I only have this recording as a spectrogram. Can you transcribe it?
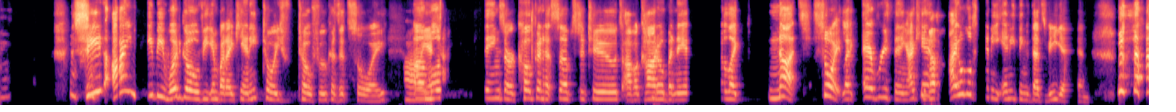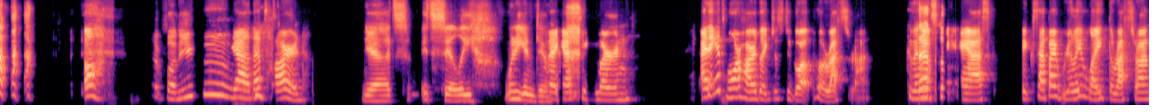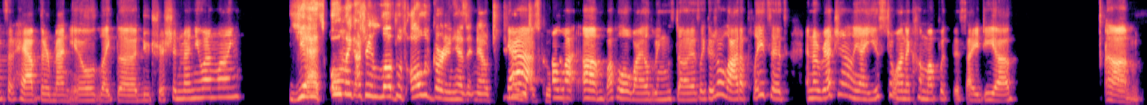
See, I maybe would go vegan, but I can't eat to- tofu because it's soy. Oh, um, yeah. Most things are coconut substitutes, avocado, banana, like nuts, soy, like everything. I can't. Yep. I almost can't eat anything that's vegan. oh, that funny. yeah, that's hard. Yeah, it's it's silly. What are you gonna do? But I guess you learn I think it's more hard like just to go out to a restaurant because then That's you have to like, ask. Except I really like the restaurants that have their menu, like the nutrition menu online. Yes. Oh my gosh, I love those. Olive Garden has it now too, yeah, which is cool. A lot um Buffalo Wild Wings does. Like there's a lot of places. And originally I used to want to come up with this idea. Um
